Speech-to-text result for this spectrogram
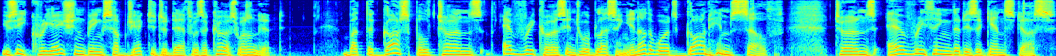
You see, creation being subjected to death was a curse, wasn't it? But the gospel turns every curse into a blessing. In other words, God Himself turns everything that is against us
